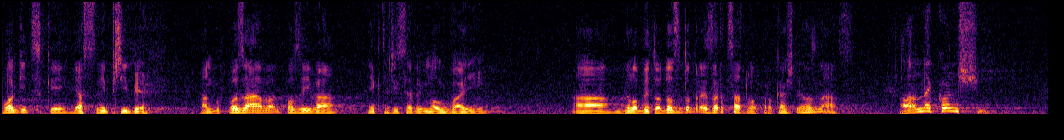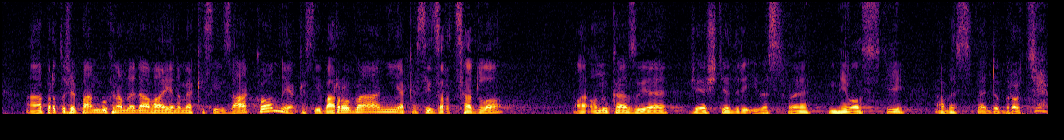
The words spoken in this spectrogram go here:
Logicky, jasný příběh. Pan Bůh pozývá, někteří se vymlouvají. A bylo by to dost dobré zrcadlo pro každého z nás. Ale on nekončí. A protože Pán Bůh nám nedává jenom jakýsi zákon, jakési varování, jakési zrcadlo, ale on ukazuje, že je štědrý i ve své milosti a ve své dobrotě.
